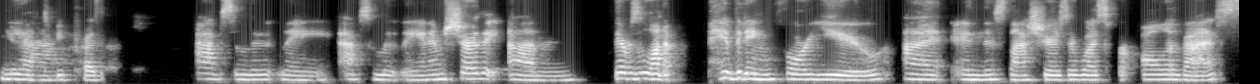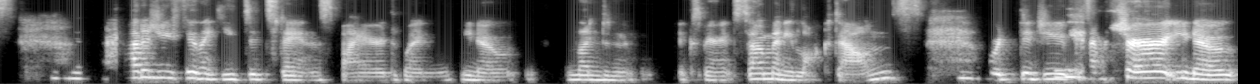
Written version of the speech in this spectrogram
you yeah. have to be present absolutely absolutely. And i'm sure that um there was a lot of pivoting for you uh, in this last year as there was for all of us. Mm-hmm. how did you feel like you did stay inspired when you know london experienced so many lockdowns? Or did you i'm sure you know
